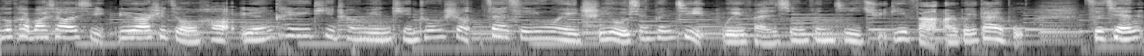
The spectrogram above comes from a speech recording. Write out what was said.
娱乐快报消息：六月二十九号，原 KAT 成员田中胜再次因为持有兴奋剂、违反兴奋剂取缔法而被逮捕。此前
